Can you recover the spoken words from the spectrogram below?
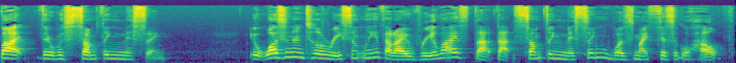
but there was something missing. It wasn't until recently that I realized that that something missing was my physical health.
